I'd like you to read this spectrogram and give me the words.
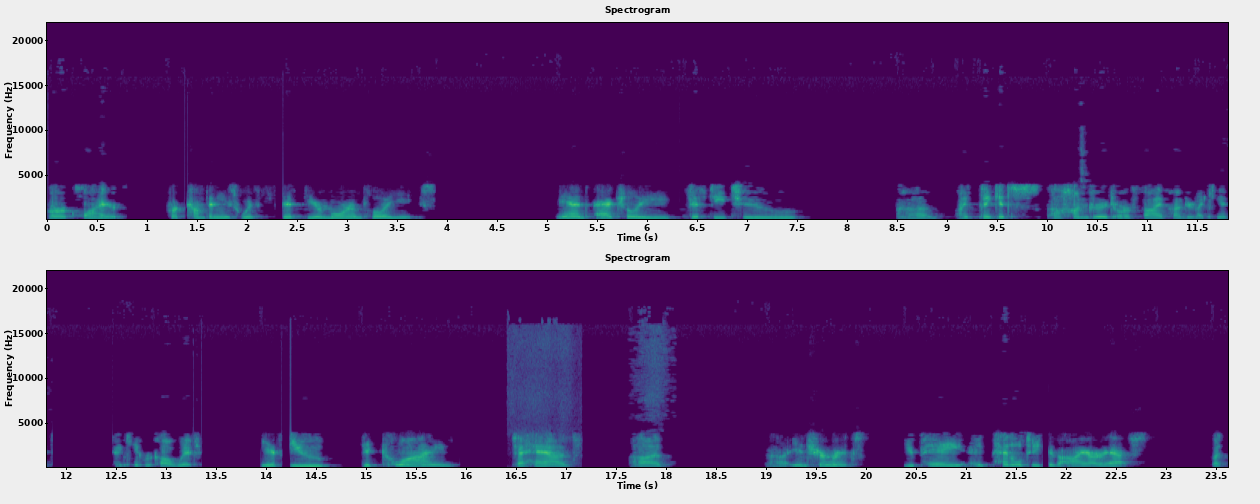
or required for companies with 50 or more employees and actually 50 to uh, I think it's 100 or 500. I can't I can't recall which. If you decline to have uh, uh, insurance, you pay a penalty to the IRS. But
